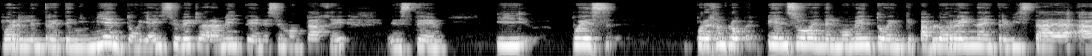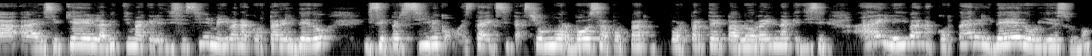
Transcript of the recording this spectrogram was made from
por el entretenimiento y ahí se ve claramente en ese montaje, este, y pues por ejemplo, pienso en el momento en que Pablo Reina entrevista a, a, Ezequiel, la víctima que le dice, sí, me iban a cortar el dedo, y se percibe como esta excitación morbosa por, par, por parte de Pablo Reina que dice, ay, le iban a cortar el dedo y eso, ¿no? O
